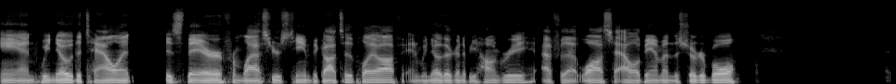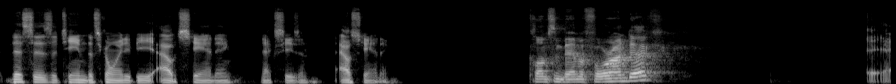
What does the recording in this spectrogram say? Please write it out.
and we know the talent is there from last year's team that got to the playoff, and we know they're going to be hungry after that loss to Alabama in the Sugar Bowl. This is a team that's going to be outstanding next season. Outstanding. Clemson Bama four on deck. Eh,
